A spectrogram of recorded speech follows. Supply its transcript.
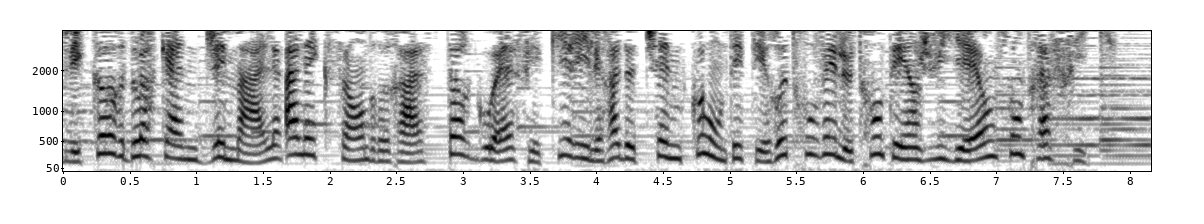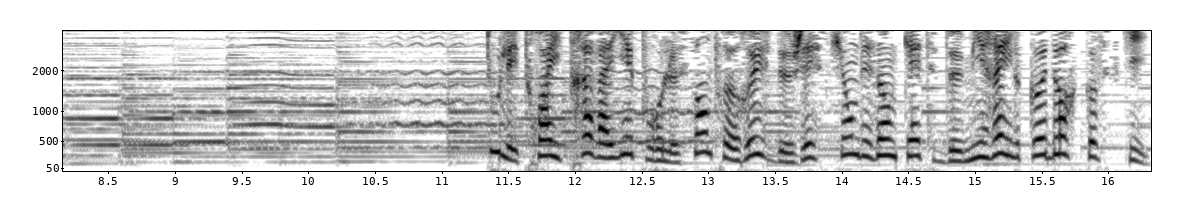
Les corps d'Orkan Djemal, Alexandre Rastorgouev et Kirill Radchenko ont été retrouvés le 31 juillet en Centrafrique. Tous les trois y travaillaient pour le Centre russe de gestion des enquêtes de Mireille Khodorkovsky.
